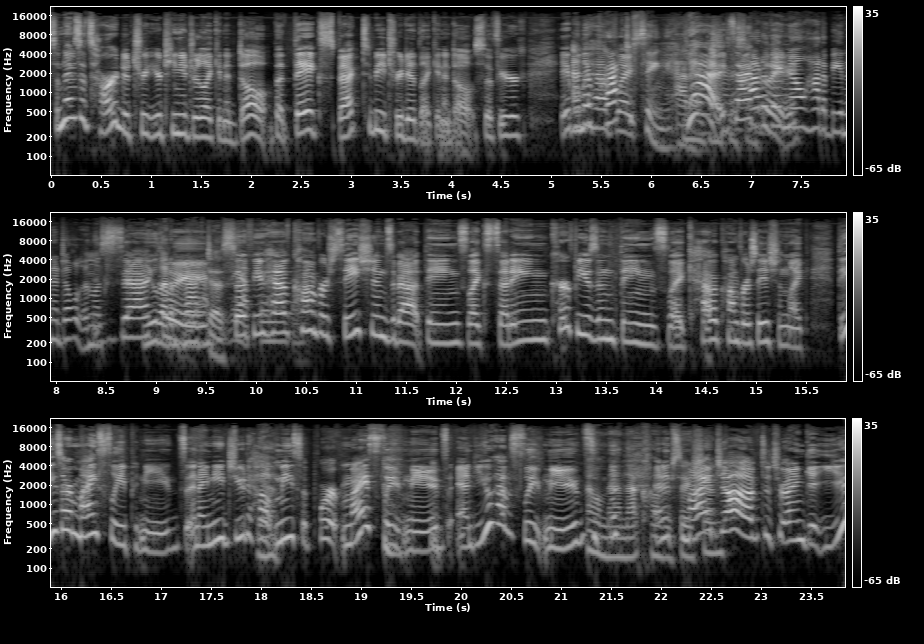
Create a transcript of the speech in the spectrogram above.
Sometimes it's hard to treat your teenager like an adult, but they expect to be treated like an adult. So if you're able and to they're have practicing like at Yeah, it. How do they know how to be an adult unless Exactly. you let them practice? So if you have conversations about things like setting curfews and things, like have a conversation like these are my sleep needs, and I need you to help Yeah. me support my sleep needs, and you have sleep needs. Oh, man, that conversation. And it's my job to try and get you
